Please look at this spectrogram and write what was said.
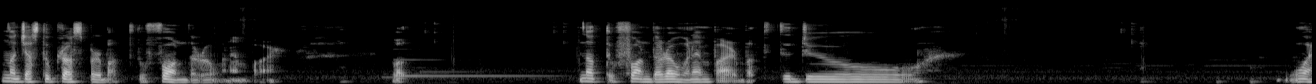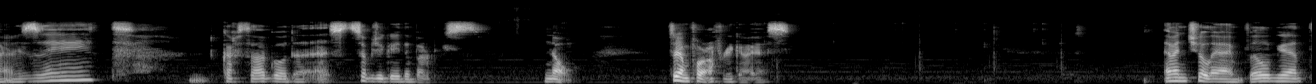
Not just to prosper, but to form the Roman Empire. Well, not to form the Roman Empire, but to do... Where is it? Carthago the. Subjugate the Berbers. No. Triumph for Africa, yes. Eventually I will get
